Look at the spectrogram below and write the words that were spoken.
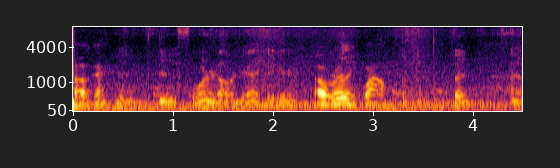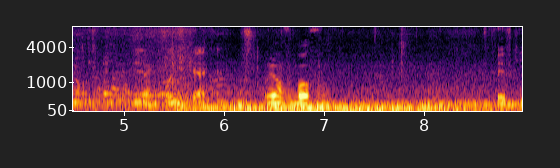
Oh, okay. This is, this is a $400 jacket here, Oh, really? Wow. but I don't, yeah, police jacket, you want for both of them? 50.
